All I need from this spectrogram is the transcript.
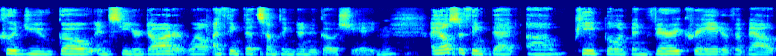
could you go and see your daughter? Well, I think that's something to negotiate. Mm-hmm. I also think that uh, people have been very creative about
